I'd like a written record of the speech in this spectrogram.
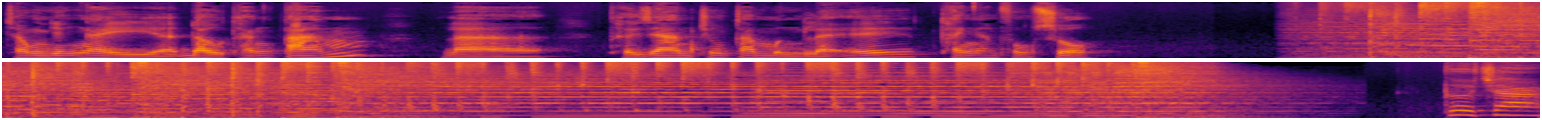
trong những ngày à, đầu tháng 8 là thời gian chúng ta mừng lễ Thánh An Phong Sô. Thưa cha,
